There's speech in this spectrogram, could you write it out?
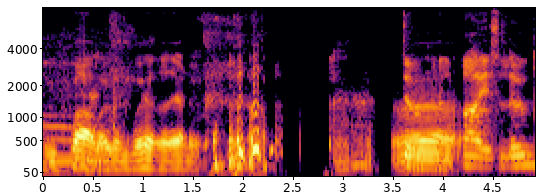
Fy Fan vad jag kommer få höra det här nu. Dubbel bajslugg.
